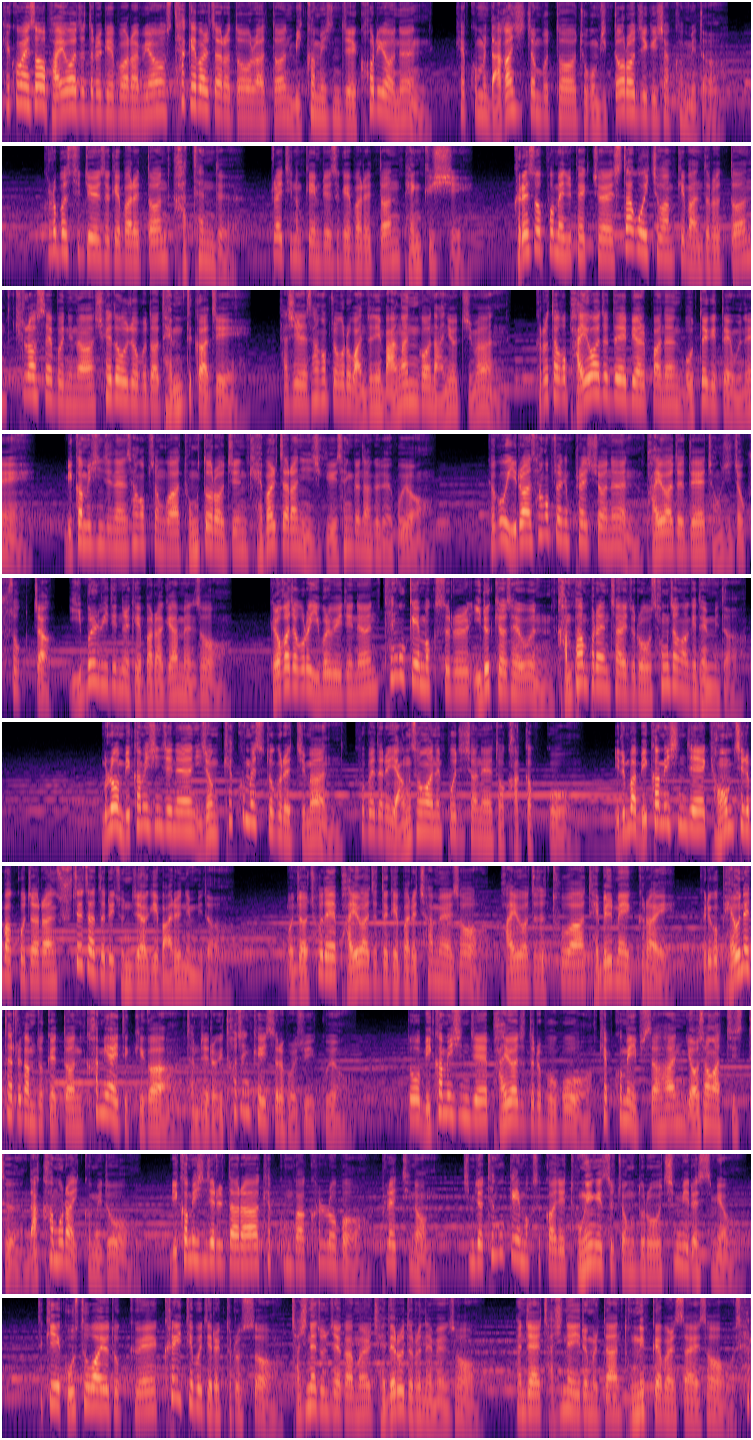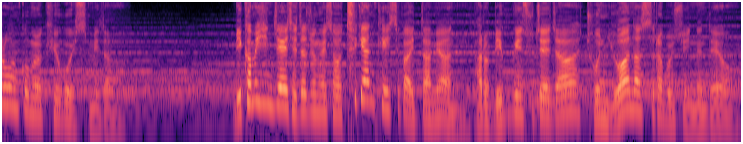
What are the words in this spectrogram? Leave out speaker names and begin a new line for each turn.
캡콤에서 바이오하자드를 개발하며 스타 개발자로 떠올랐던 미카미 신지의 커리어는 캡콤을 나간 시점부터 조금씩 떨어지기 시작합니다. 클로버 스튜디오에서 개발했던 가텐드, 플래티넘 게임즈에서 개발했던 뱅퀴시, 그래스 오퍼 매니팩처의 스타고이치와 함께 만들었던 킬러 세븐이나 섀도우 오브 더 댐드까지 사실 상업적으로 완전히 망한 건 아니었지만 그렇다고 바이오하자드에 비할 바는 못 되기 때문에 미카미 신지는 상업성과 동떨어진 개발자란 인식이 생겨나게 되고요. 결국 이러한 상업적인 프레셔는 바이오하자드의 정신적 후속작 이블 위딘을 개발하게 하면서 결과적으로 이블 위딘은 탱고 게임웍스를 일으켜 세운 간판 프랜차이즈로 성장하게 됩니다. 물론 미카미 신지는 이전 캡콤에서도 그랬지만 후배들을 양성하는 포지션에 더 가깝고 이른바 미카미 신지의 경험치를 받고 자란 수제자들이 존재하기 마련입니다. 먼저 초대 바이오하자드 개발에 참여해서 바이오하자드 2와 데빌 메이크라이 그리고 베오네타를 감독했던 카미 아이드키가 잠재력이 터진 케이스를 볼수 있고요. 또 미카미 신지의 바이오하자드를 보고 캡콤에 입사한 여성 아티스트 나카무라 이쿠미도 미카미 신지를 따라 캡콤과 클로버, 플래티넘, 심지어 태국 게임웍스까지 동행했을 정도로 친밀했으며 특히 고스트와이어 도쿄의 크리에이티브 디렉터로서 자신의 존재감을 제대로 드러내면서 현재 자신의 이름을 딴 독립개발사에서 새로운 꿈을 키우고 있습니다. 미카미 신지의 제자 중에서 특이한 케이스가 있다면 바로 미국인 수제자 존 유아나스라 볼 수 있는데요.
